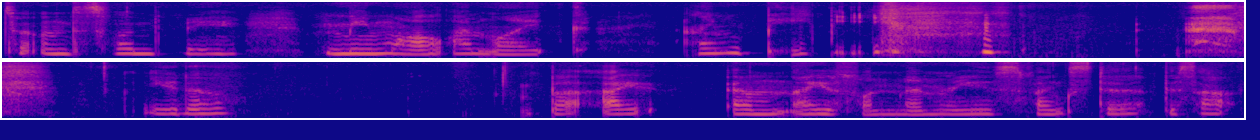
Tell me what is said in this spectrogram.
to understand me. Meanwhile I'm like I'm baby. you know? But I um I have fun memories thanks to this app,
